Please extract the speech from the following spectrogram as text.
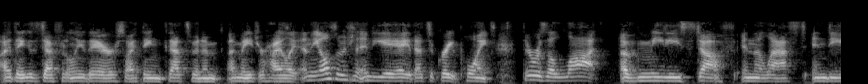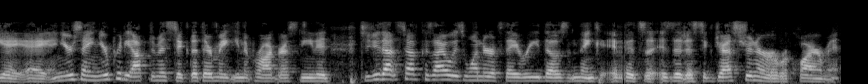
I think is definitely there. So I think that's been a, a major highlight. And they also mentioned NDAA. That's a great point. There was a lot of meaty stuff in the last NDAA. And you're saying you're pretty optimistic that they're making the progress needed to do that stuff? Because I always wonder if they read those and think if it's a, is it a suggestion or a requirement?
